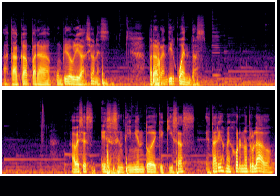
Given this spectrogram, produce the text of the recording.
hasta acá para cumplir obligaciones, para rendir cuentas. A veces ese sentimiento de que quizás estarías mejor en otro lado,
